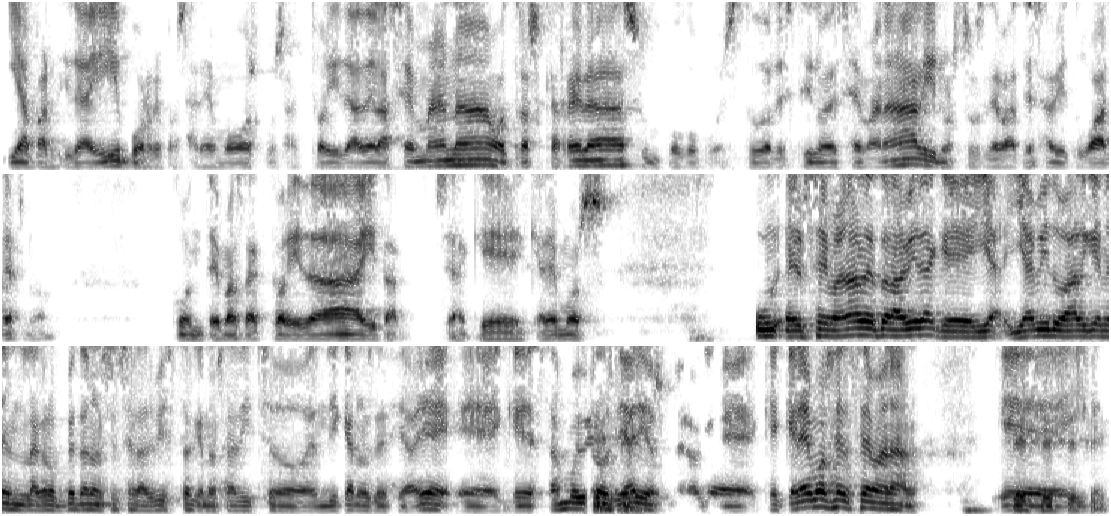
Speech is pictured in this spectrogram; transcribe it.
y a partir de ahí pues repasaremos pues actualidad de la semana, otras carreras, un poco pues todo el estilo de semanal y nuestros debates habituales, ¿no? Con temas de actualidad y tal. O sea que, que haremos un- el semanal de toda la vida que ya, ya ha habido alguien en la grupeta, no sé si lo has visto, que nos ha dicho, Endica nos decía, oye, eh, que están muy bien Sí, los sí. diarios, pero que, que queremos el semanal. Sí, Eh, sí, sí, y. Que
